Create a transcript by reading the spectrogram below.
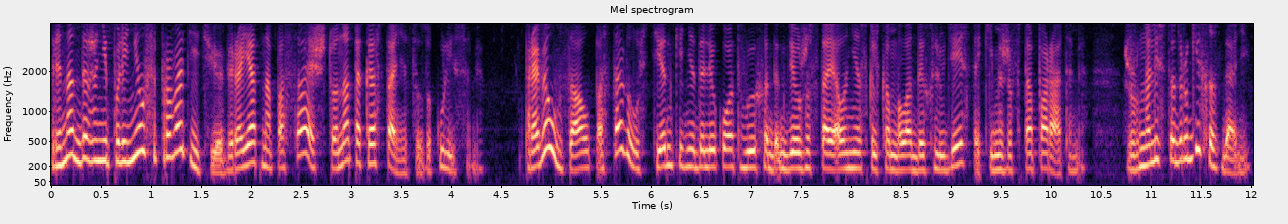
Ренат даже не поленился проводить ее, вероятно, опасаясь, что она так и останется за кулисами. Провел в зал, поставил у стенки недалеко от выхода, где уже стояло несколько молодых людей с такими же фотоаппаратами. Журналисты других изданий.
